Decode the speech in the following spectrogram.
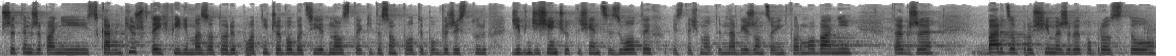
przy tym, że pani skarbnik już w tej chwili ma zatory płatnicze wobec jednostek i to są kwoty powyżej 190 tysięcy złotych. Jesteśmy o tym na bieżąco informowani, także bardzo prosimy, żeby po prostu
